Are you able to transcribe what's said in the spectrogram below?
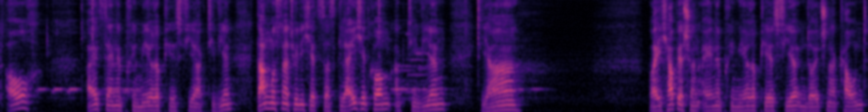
Es auch. Als deine Premiere PS4 aktivieren. Da muss natürlich jetzt das gleiche kommen. Aktivieren. Ja. Weil ich habe ja schon eine Premiere PS4 im deutschen Account.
